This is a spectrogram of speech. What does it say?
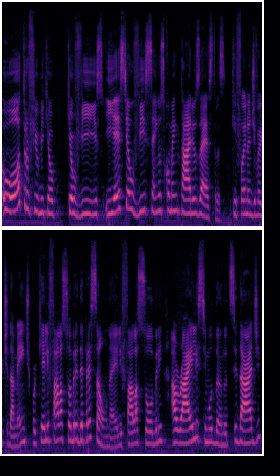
o outro filme que eu, que eu vi isso, e esse eu vi sem os comentários extras, que foi no Divertidamente, porque ele fala sobre depressão, né? Ele fala sobre a Riley se mudando de cidade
